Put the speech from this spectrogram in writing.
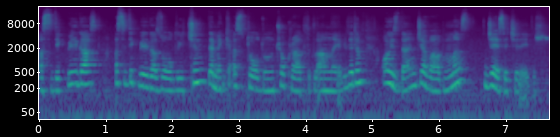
asidik bir gaz. Asidik bir gaz olduğu için demek ki asit olduğunu çok rahatlıkla anlayabilirim. O yüzden cevabımız C seçeneğidir.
